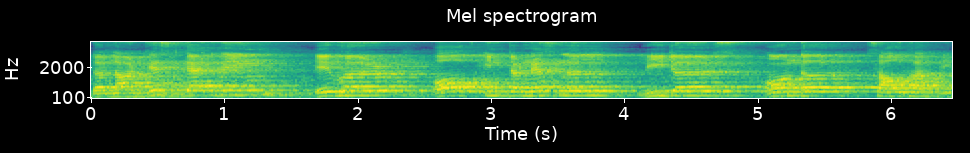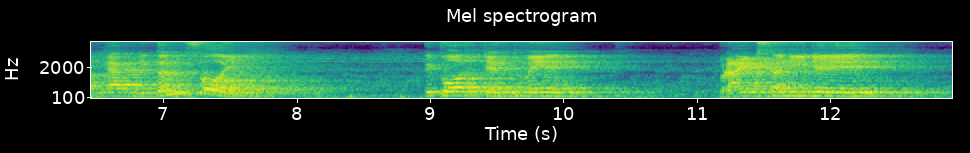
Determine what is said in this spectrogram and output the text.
the largest gathering ever of international leaders on the South African soil. It was 10th May, bright sunny day.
